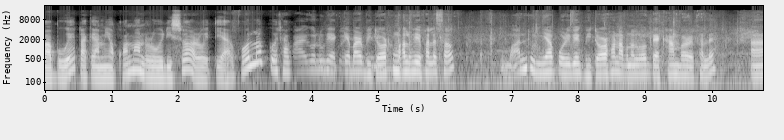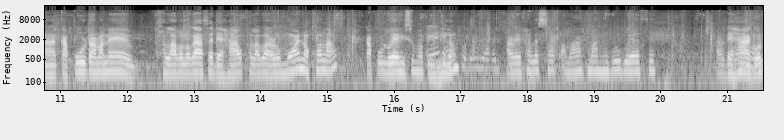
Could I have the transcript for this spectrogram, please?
বাবুৱে, তাকে আমি অকণমান ৰৈ দিছোঁ আৰু এতিয়া ব'লক গৈ থাকোঁ। পাই গ'লোহি একেবাৰে ভিতৰত সোমালোহি এইফালে চাওক, ইমান ধুনীয়া পৰিৱেশ ভিতৰখন আপোনালোকক দেখাম বাৰু এইফালে কাপোৰ তাৰমানে সলাব লগা আছে, দেহাও সলাব আৰু মই নসলাওঁ, কাপোৰ লৈ আহিছোঁ, মই পিন্ধি ল'ম। আৰু এইফালে চব আমাৰ মানুহবোৰ গৈ আছে। আৰু দেহা আগত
